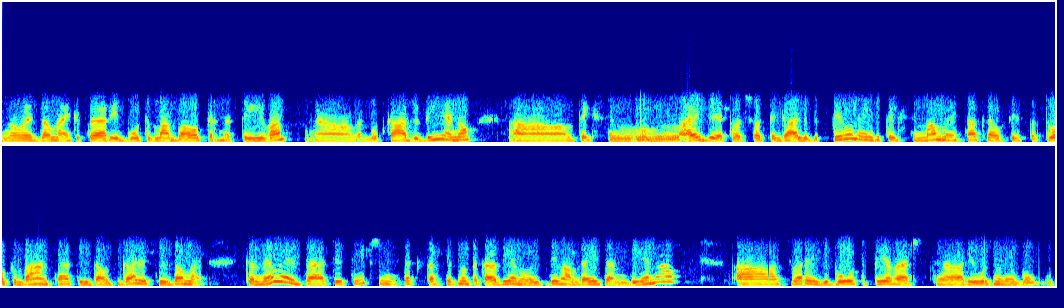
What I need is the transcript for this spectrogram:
Nu, es domāju, ka tā arī būtu laba alternatīva, uh, varbūt kādu dienu, uh, teiksim, aizvietot šo te gaļu, bet pilnīgi, teiksim, mammai satrauksies par to, ka bērns ēd tik daudz gaļas. Es domāju, ka nevajadzētu, tīpaši viņi saka, tas ir, nu, tā kā vienu līdz divām reizēm dienā. Uh, svarīgi būtu pievērst uh, arī uzmanību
